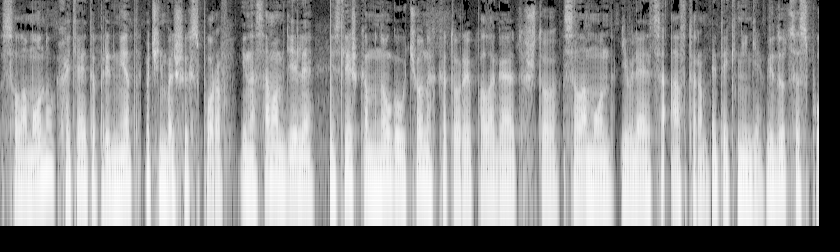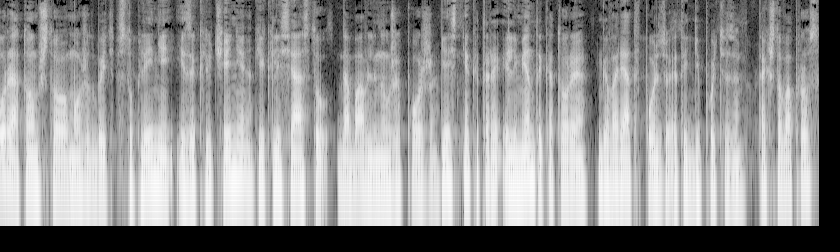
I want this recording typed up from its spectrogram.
Соломону, хотя это предмет очень больших споров. И на самом деле не слишком много ученых, которые полагают, что Соломон является автором этой книги. Ведутся споры о том, что, может быть, вступление и заключение к Екклесиасту добавлены уже позже. Есть некоторые элементы, которые говорят в пользу этой гипотезы. Так что вопрос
